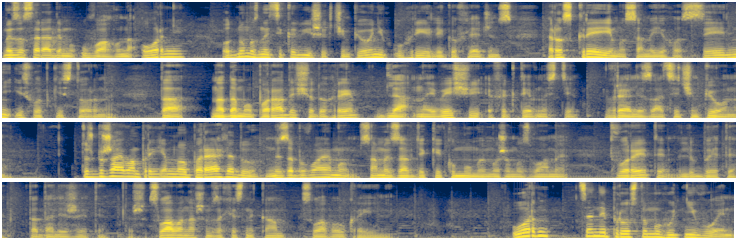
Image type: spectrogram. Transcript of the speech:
ми зосередимо увагу на Орні, одному з найцікавіших чемпіонів у грі League of Legends. Розкриємо саме його сильні і слабкі сторони та надамо поради щодо гри для найвищої ефективності в реалізації чемпіона. Тож бажаю вам приємного перегляду. Не забуваємо саме завдяки кому ми можемо з вами творити, любити та далі жити. Тож слава нашим захисникам, слава Україні! Орн це не просто могутній воїн,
